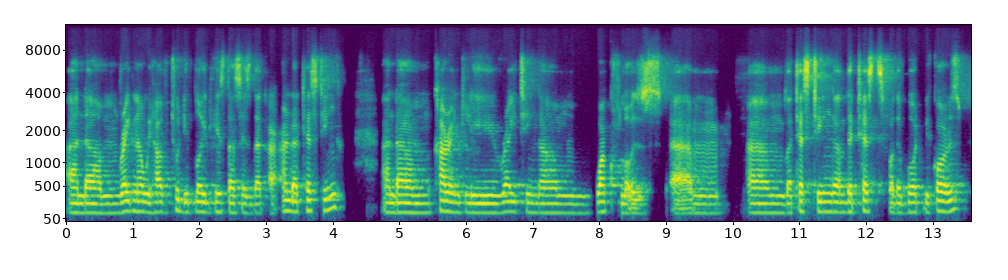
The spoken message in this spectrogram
And um, right now we have two deployed instances that are under testing and um, currently writing um, workflows, um, um, the testing, uh, the tests for the bot because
